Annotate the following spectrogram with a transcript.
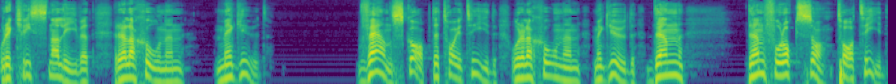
Och det kristna livet, relationen med Gud. Vänskap, det tar ju tid. Och relationen med Gud, den, den får också ta tid.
